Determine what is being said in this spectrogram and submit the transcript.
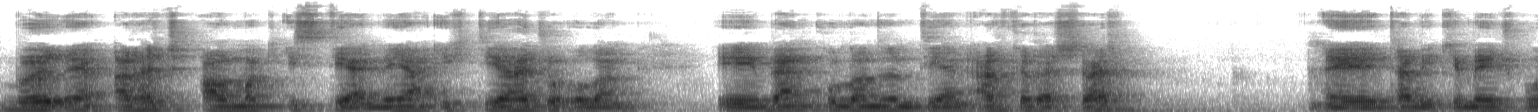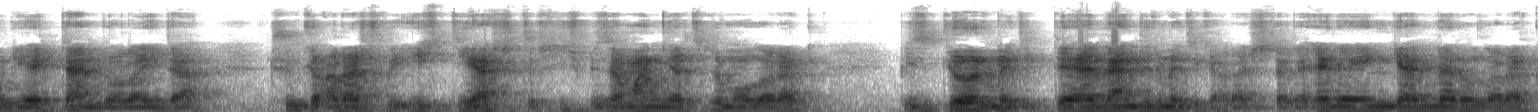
böyle araç almak isteyen veya ihtiyacı olan ben kullanırım diyen arkadaşlar tabii ki mecburiyetten dolayı da çünkü araç bir ihtiyaçtır. Hiçbir zaman yatırım olarak biz görmedik, değerlendirmedik araçları. Hele engeller olarak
